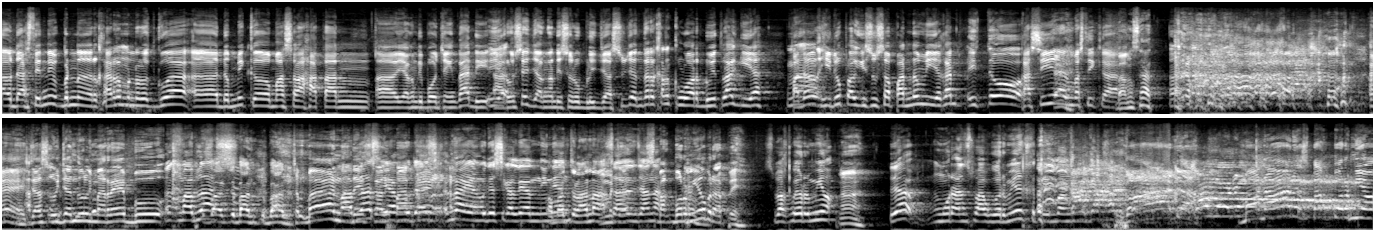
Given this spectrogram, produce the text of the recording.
uh, Dustin ini bener karena menurut gua uh, demi kemaslahatan uh, yang dibonceng tadi Iya. harusnya jangan disuruh beli jas hujan ntar kan keluar duit lagi ya. Padahal Nah. hidup lagi susah pandemi ya kan. Itu. Kasihan Mas Tika. Bangsat. eh, jas hujan tuh lima ribu. 15. Ceban, ceban, ceban. Ceban, yang 15 sekali yang udah pakai. enggak yang udah sekalian ini. Sama celana. Celana. Spak Borneo berapa ya? Spak Bormio. Nah. Ya murahan Spak Bormio ketimbang. Gak ada. Mana ada Spak Borneo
